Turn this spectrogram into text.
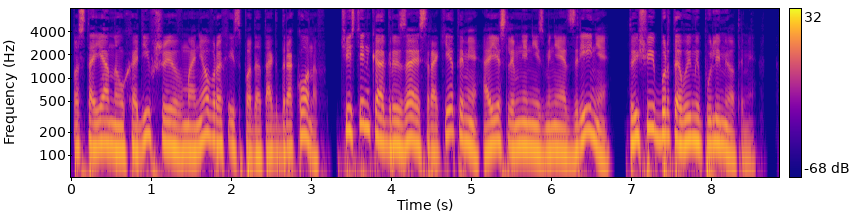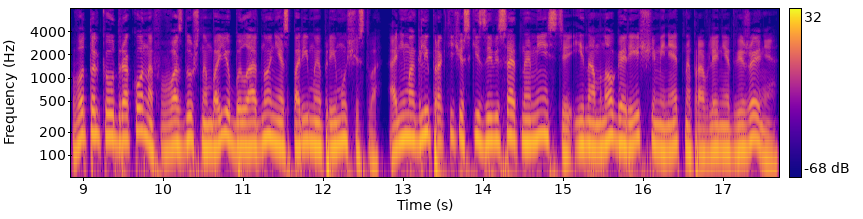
постоянно уходившие в маневрах из-под атак драконов, частенько огрызаясь ракетами, а если мне не изменяет зрение, то еще и бортовыми пулеметами. Вот только у драконов в воздушном бою было одно неоспоримое преимущество. Они могли практически зависать на месте и намного резче менять направление движения.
